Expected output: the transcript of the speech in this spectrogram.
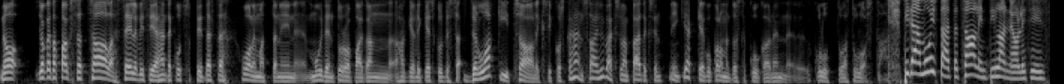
No joka tapauksessa Zaala selvisi ja häntä kutsuttiin tästä huolimatta niin muiden turvapaikanhakijoiden keskuudessa The Lucky Zaaliksi, koska hän sai hyväksyvän päätöksen niin kiekkiä kuin 13 kuukauden kuluttua tulostaan. Pitää muistaa, että Zaalin tilanne oli siis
